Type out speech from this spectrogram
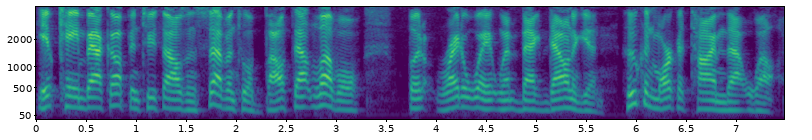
It came back up in 2007 to about that level, but right away it went back down again. Who can market time that well?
